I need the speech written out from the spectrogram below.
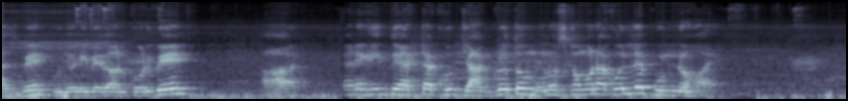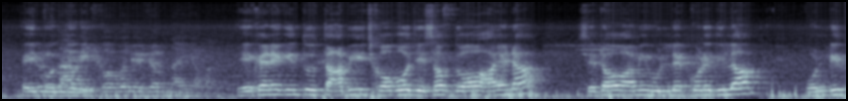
আসবেন, পুজো নিবেদন করবেন। আর এখানে কিন্তু একটা খুব জাগ্রত মনস্কামনা করলে পূর্ণ হয়। এই মন্দিরে। এখানে কিন্তু তাবিজ কবজ এসব দেওয়া হয় না সেটাও আমি উল্লেখ করে দিলাম। পণ্ডিত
